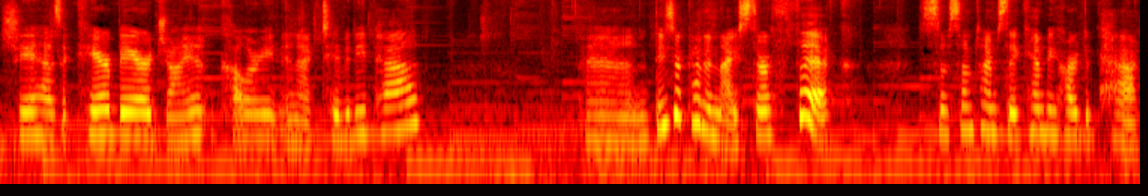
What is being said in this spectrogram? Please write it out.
She has a Care Bear giant coloring and activity pad. And these are kind of nice. They're thick, so sometimes they can be hard to pack,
